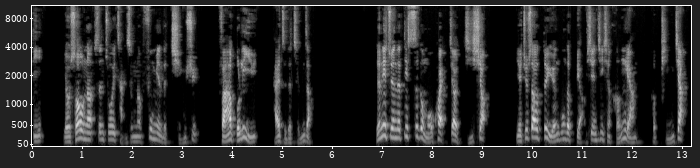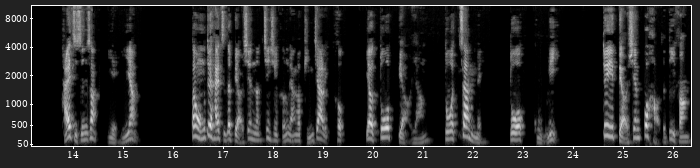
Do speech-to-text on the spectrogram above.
低。有时候呢，甚至会产生了负面的情绪，反而不利于孩子的成长。人力资源的第四个模块叫绩效，也就是要对员工的表现进行衡量和评价。孩子身上也一样。当我们对孩子的表现呢进行衡量和评价了以后，要多表扬、多赞美、多鼓励。对于表现不好的地方，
